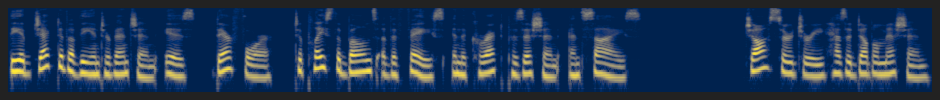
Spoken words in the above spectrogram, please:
The objective of the intervention is, therefore, to place the bones of the face in the correct position and size. Jaw surgery has a double mission.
